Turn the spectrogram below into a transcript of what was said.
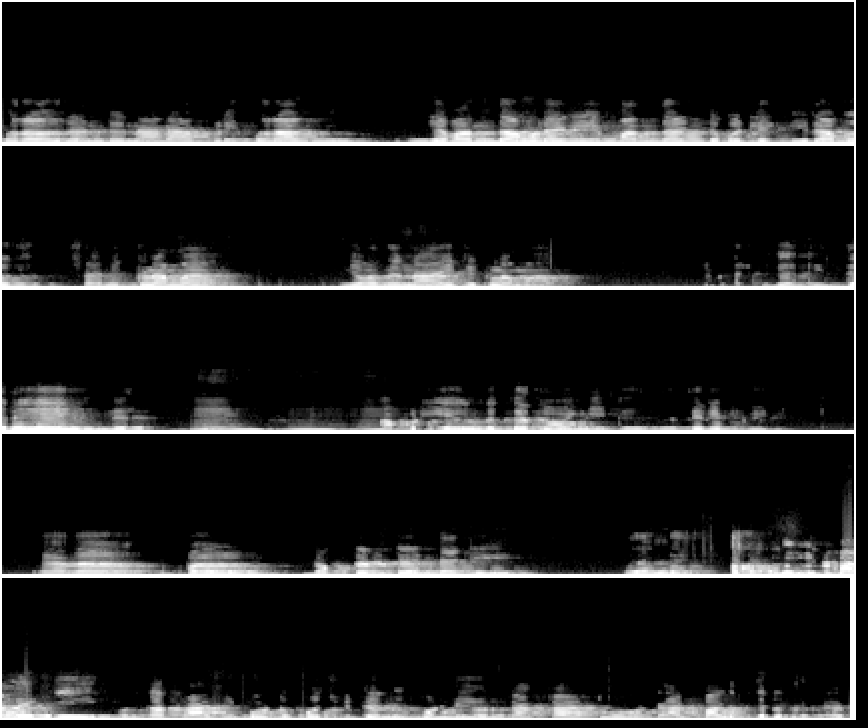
பிறகு ரெண்டு நாள் அப்படி பிறகு இங்க வந்த உடனே வந்தாண்டு வெள்ளி இரவு சனிக்கிழமை இங்க வந்து ஞாயிற்றுக்கிழமை இங்க நித்திரையே இல்லை அப்படியே இழுக்க துவங்கிட்டு திருப்பி. அதான் இப்ப டாக்டர்கிட்ட இன்றைக்கு நாளைக்கு ஒரு காட்டி போட்டு ஹாஸ்பிட்டலுக்கு கொண்டு ஒரு காட்டுவோம் நான் பழுத்து இருக்கிறேன்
